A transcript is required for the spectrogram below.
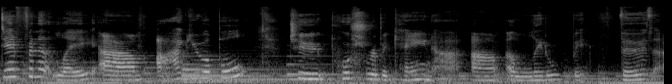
definitely um, arguable to push Rybakina um, a little bit further,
